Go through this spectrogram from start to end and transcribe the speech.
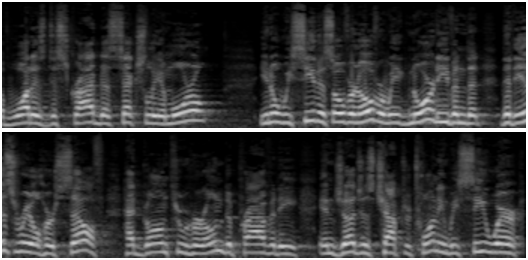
of what is described as sexually immoral. You know, we see this over and over. We ignored even that, that Israel herself had gone through her own depravity in Judges chapter 20. We see where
